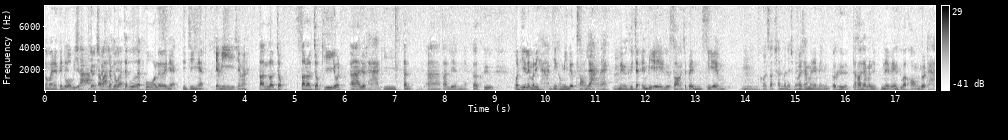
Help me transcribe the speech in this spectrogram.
ก็ไม่ได้เป็นตัววิชาอย่างแต่ว่าถ้าเกิดว่าจะจะโทเลยเนี่ยจริงๆเนี่ยจะมีใช่ไหมตอนเราจบตอนเราจบที่โยธอ่าโยธาที่ตอนอ่าตอนเรียนเนี่ยก็คือคนที่เรียนบริหารจริงเขามีเลือกสองอย่างนะหนึ่งก็คือจะ MBA หรือสองจะเป็น CM อืม construction management Construction Management ก็คือถ้า Construction Management ก็คือว่าของโยธา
